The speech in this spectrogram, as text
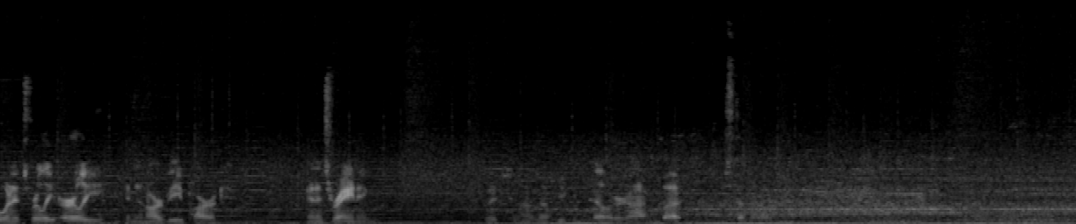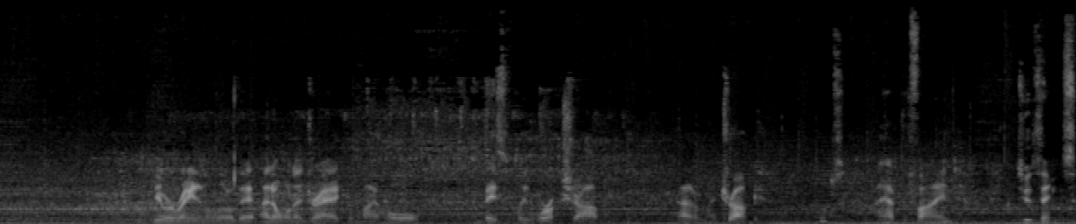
when it's really early in an RV park and it's raining, which I don't know if you can tell it or not, but step up. See, we're raining a little bit. I don't want to drag my whole basically workshop out of my truck. Oops. I have to find two things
